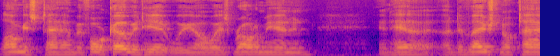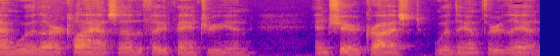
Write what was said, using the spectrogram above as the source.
longest time before COVID hit, we always brought them in and and had a, a devotional time with our clients of the food pantry and and shared Christ with them through that.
